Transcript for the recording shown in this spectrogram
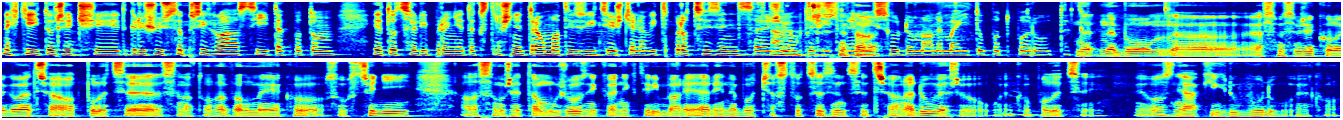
nechtějí to řečit, když už se přihlásí, tak potom je to celý pro ně tak strašně traumatizující, ještě navíc pro cizince, ano, že, kteří tady tak. nejsou doma, nemají tu podporu. Tak... Ne, nebo uh, já si myslím, že kolegové třeba od policie se na tohle velmi jako soustředí, ale samozřejmě tam můžou vznikat některé bariéry, nebo často cizinci třeba nedůvěřují jako hmm. policii, jo, z nějakých důvodů důvodů. Jako.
